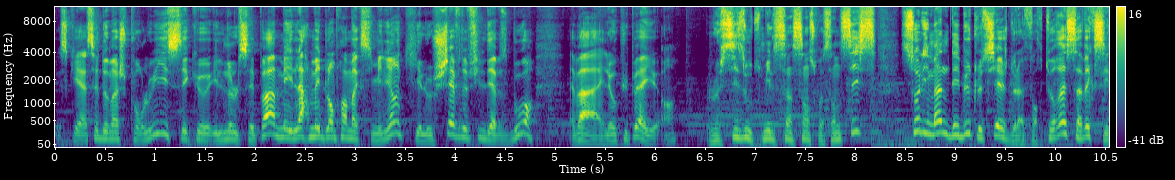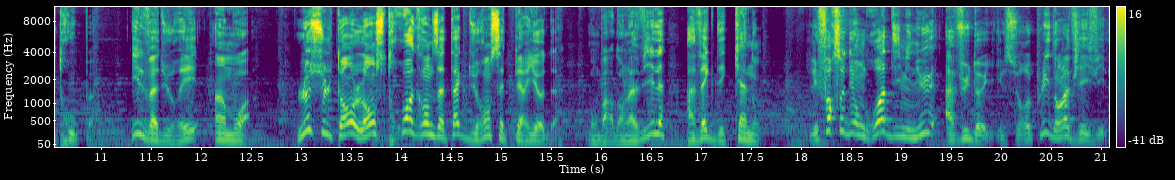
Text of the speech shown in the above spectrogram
Et ce qui est assez dommage pour lui, c'est qu'il ne le sait pas, mais l'armée de l'empereur Maximilien, qui est le chef de file des Habsbourg, eh ben, elle est occupée ailleurs. Hein. Le 6 août 1566, Soliman débute le siège de la forteresse avec ses troupes. Il va durer un mois. Le sultan lance trois grandes attaques durant cette période, bombardant la ville avec des canons. Les forces des Hongrois diminuent à vue d'œil, ils se replient dans la vieille ville.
